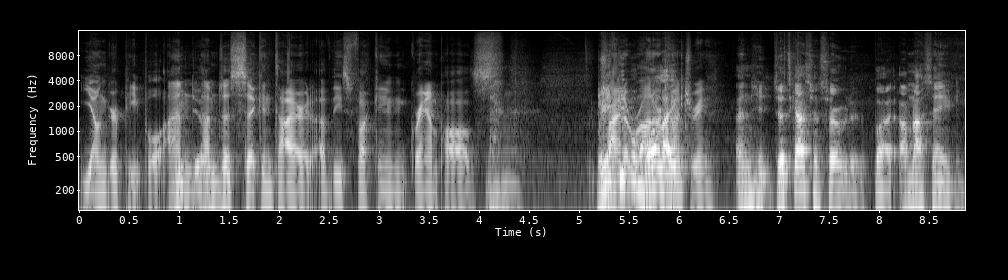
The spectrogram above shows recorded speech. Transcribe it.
younger people i'm i'm just sick and tired of these fucking grandpas mm-hmm. need trying to run our like- country And he, this guy's conservative, but I'm not saying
